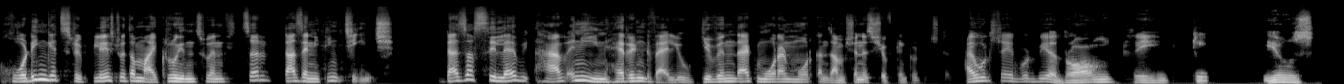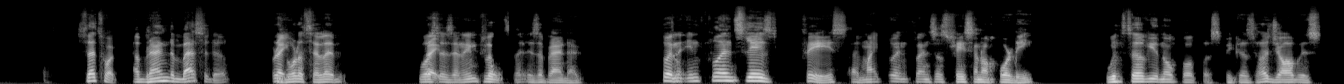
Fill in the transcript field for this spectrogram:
hoarding gets replaced with a micro influencer, does anything change? Does a celeb have any inherent value given that more and more consumption is shifting to digital? I would say it would be a wrong thing to use. So that's what a brand ambassador right. is what a celeb versus right. an influencer is a brand ad. So an influencer's face, a micro influencer's face on a hoodie will serve you no purpose because her job is,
